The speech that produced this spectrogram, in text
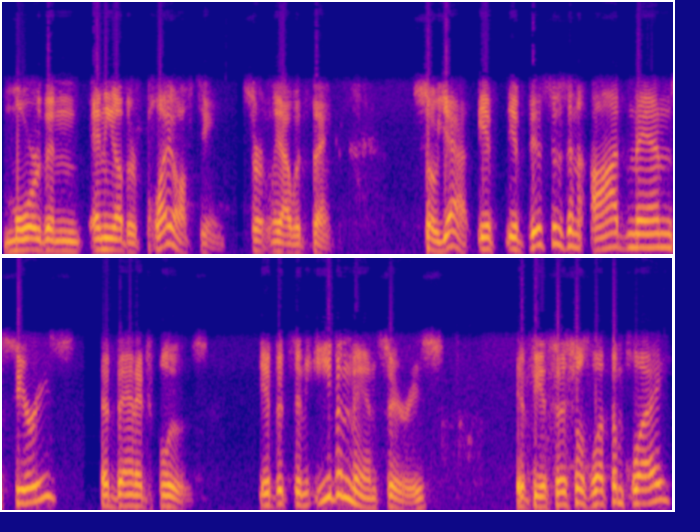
more than any other playoff team, certainly, I would think. So, yeah, if, if this is an odd man series, advantage Blues. If it's an even man series, if the officials let them play,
